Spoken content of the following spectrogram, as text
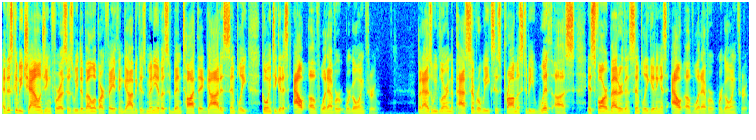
And this can be challenging for us as we develop our faith in God because many of us have been taught that God is simply going to get us out of whatever we're going through. But as we've learned the past several weeks, His promise to be with us is far better than simply getting us out of whatever we're going through.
